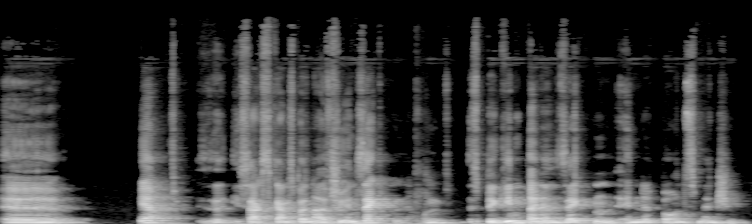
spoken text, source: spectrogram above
äh, ja, ich sage es ganz banal, für Insekten. Und es beginnt bei den Insekten und endet bei uns Menschen.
